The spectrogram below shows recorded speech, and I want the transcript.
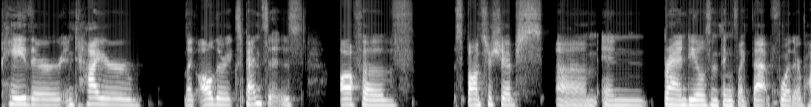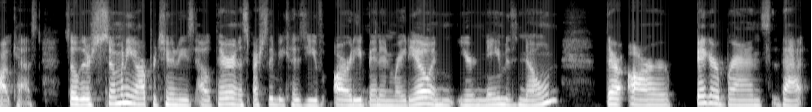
pay their entire like all their expenses off of sponsorships um, and brand deals and things like that for their podcast. So there's so many opportunities out there, and especially because you've already been in radio and your name is known, there are bigger brands that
